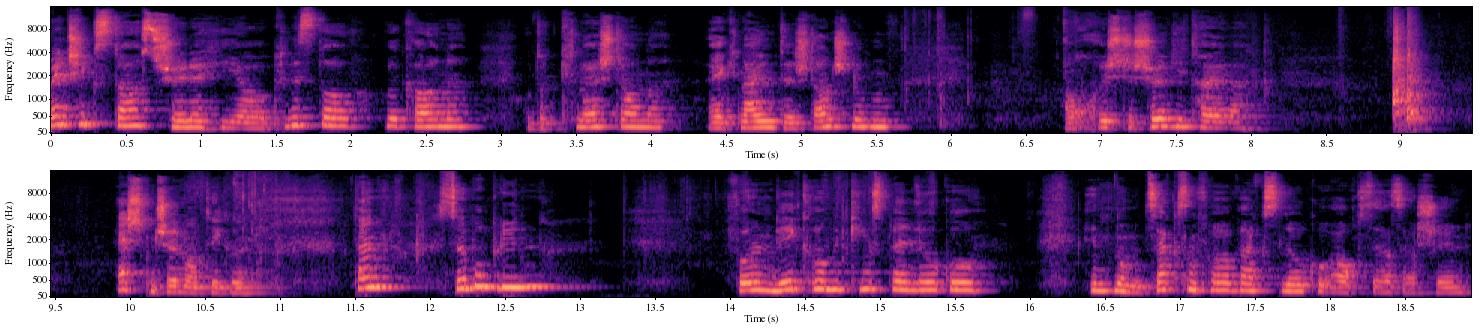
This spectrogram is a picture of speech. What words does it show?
Magic Stars, schöne hier Knistervulkane oder Knallsterne, äh, knallende Sternschnuppen. Auch richtig schön die Teile. Echt ein schöner Artikel. Dann Silberblüten vollen Weko mit Kingsplay Logo. Hinten noch mit Sachsenfeuerwerks Logo, auch sehr, sehr schön.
